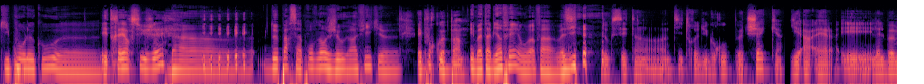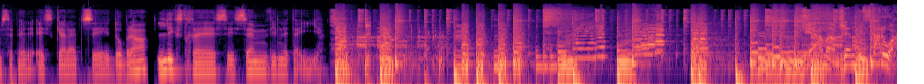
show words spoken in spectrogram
qui pour le coup, euh, Et très hors sujet. ben, de par sa provenance géographique, euh, Et pourquoi pas? eh ben t'as bien fait. On va- Enfin, vas-y. Donc c'est un titre du groupe tchèque YAR et l'album s'appelle Escalade c'est Dobra. L'extrait c'est Sem ženu starou a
